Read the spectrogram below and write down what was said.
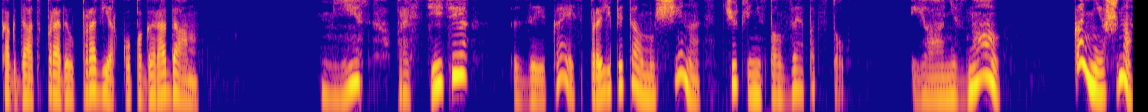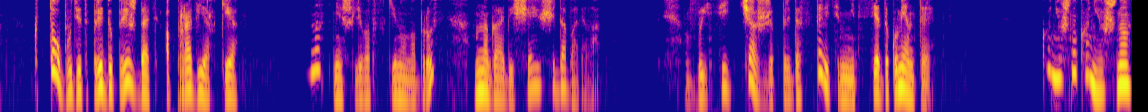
когда отправил проверку по городам. Мисс, простите, заикаясь, пролепетал мужчина, чуть ли не сползая под стол. Я не знал. Конечно, кто будет предупреждать о проверке? Насмешливо вскинула бровь, многообещающе добавила: Вы сейчас же предоставите мне все документы. Конечно, конечно,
